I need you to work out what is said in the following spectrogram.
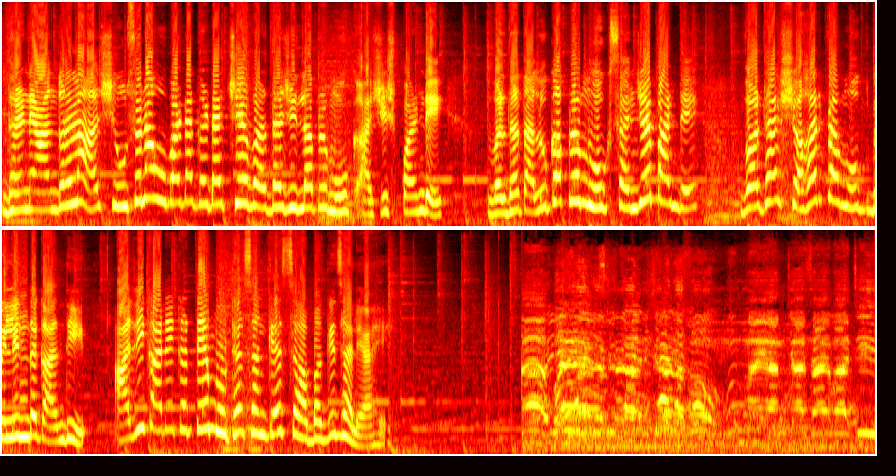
धरणे आंदोलनात शिवसेना उबाटा गटाचे वर्धा जिल्हा प्रमुख आशिष पांडे वर्धा तालुका प्रमुख संजय पांडे वर्धा शहर प्रमुख मिलिंद गांधी आदी कार्यकर्ते मोठ्या संख्येत सहभागी झाले आहे. मुंबई आमच्या साहेबाची.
